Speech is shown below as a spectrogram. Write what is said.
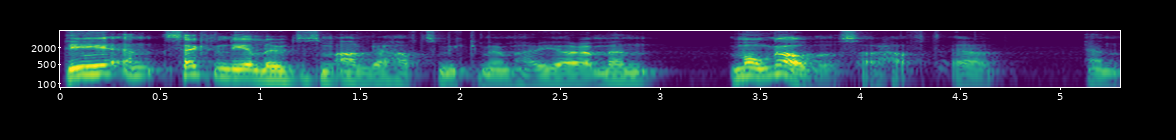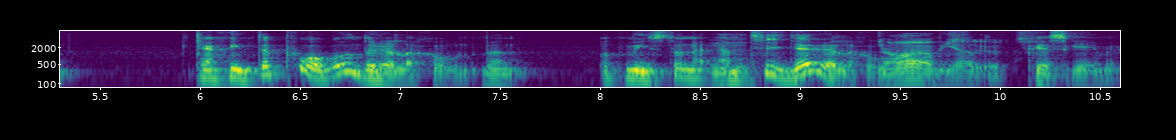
Det är en, säkert en del där ute som aldrig har haft så mycket med de här att göra. Men många av oss har haft en, en kanske inte pågående relation, men åtminstone en tidigare relation Mm. Ja, med absolut. PC Gamer.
